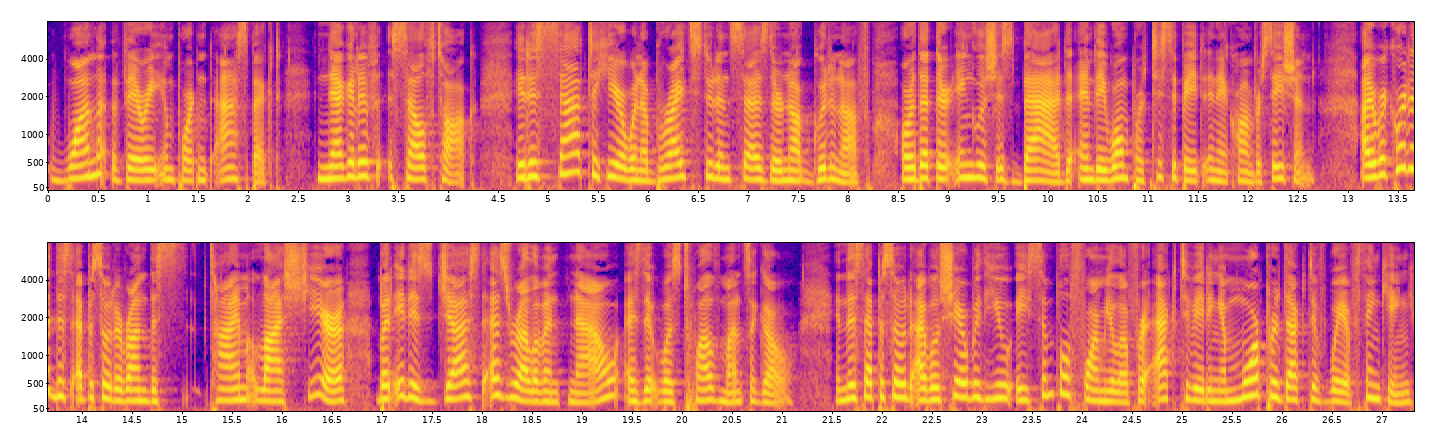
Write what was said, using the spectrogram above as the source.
one very important aspect negative self talk. It is sad to hear when a bright student says they're not good enough or that their English is bad and they won't participate in a conversation. I recorded this episode around this time last year, but it is just as relevant now as it was 12 months ago. In this episode, I will share with you a simple formula for activating a more productive way of thinking,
